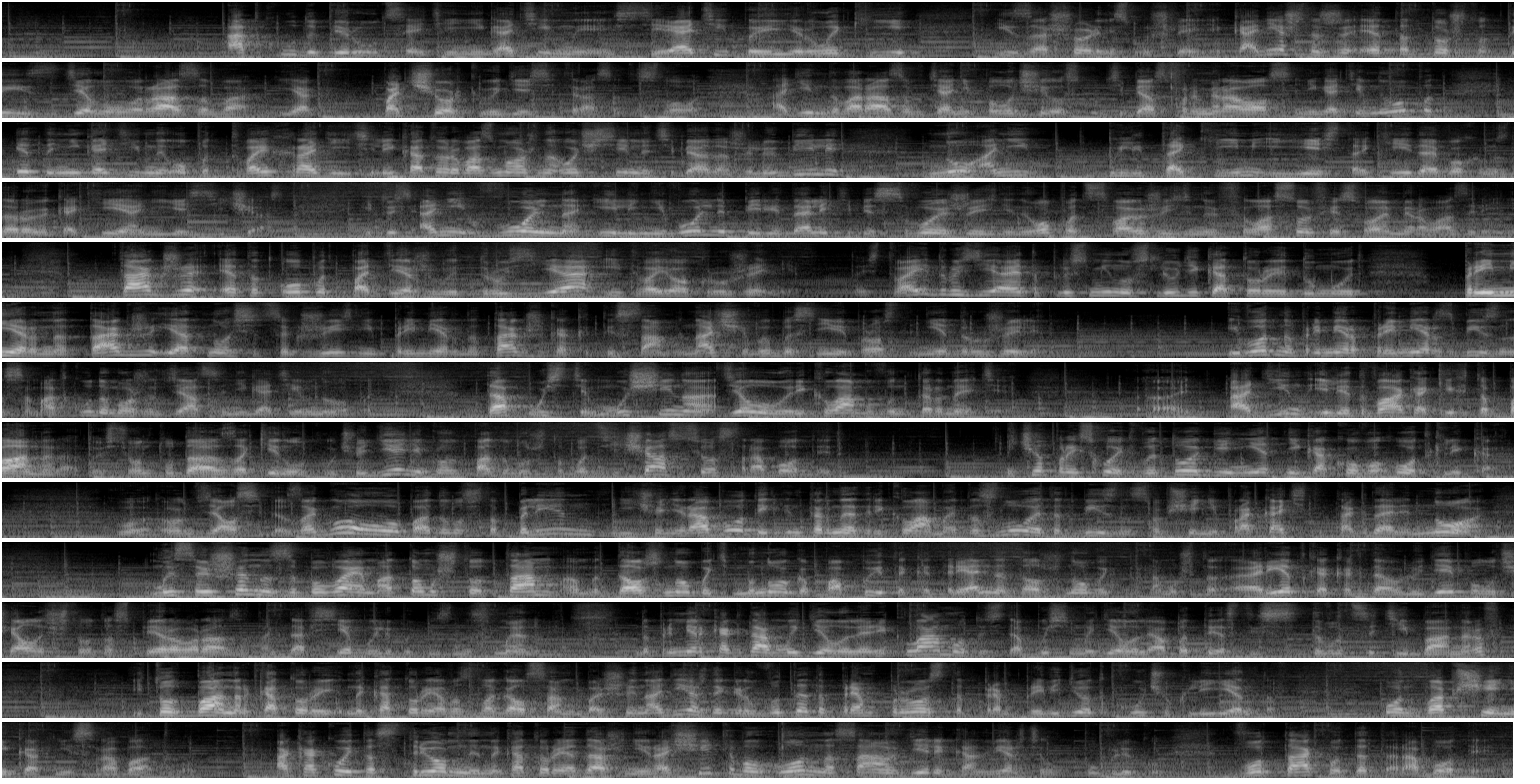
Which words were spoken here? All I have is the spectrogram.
Откуда берутся эти негативные стереотипы, ярлыки и зашоренность мышления? Конечно же, это то, что ты сделал разово, я подчеркиваю 10 раз это слово, один-два раза у тебя не получилось, у тебя сформировался негативный опыт, это негативный опыт твоих родителей, которые, возможно, очень сильно тебя даже любили, но они были такими и есть такие, дай бог им здоровья, какие они есть сейчас. И то есть они вольно или невольно передали тебе свой жизненный опыт, свою жизненную философию, свое мировоззрение. Также этот опыт поддерживают друзья и твое окружение. То есть твои друзья это плюс-минус люди, которые думают примерно так же и относятся к жизни примерно так же, как и ты сам, иначе вы бы с ними просто не дружили. И вот, например, пример с бизнесом, откуда может взяться негативный опыт. Допустим, мужчина делал рекламу в интернете. Э, один или два каких-то баннера, то есть он туда закинул кучу денег, он подумал, что вот сейчас все сработает. И что происходит? В итоге нет никакого отклика. Вот, он взял себя за голову, подумал, что, блин, ничего не работает, интернет-реклама это зло, этот бизнес вообще не прокатит и так далее. Но мы совершенно забываем о том, что там должно быть много попыток. Это реально должно быть, потому что редко, когда у людей получалось что-то с первого раза. Тогда все были бы бизнесменами. Например, когда мы делали рекламу, то есть, допустим, мы делали АБ-тест из 20 баннеров, и тот баннер, который, на который я возлагал самые большие надежды, я говорил, вот это прям просто прям приведет кучу клиентов. Он вообще никак не срабатывал. А какой-то стрёмный, на который я даже не рассчитывал, он на самом деле конвертил публику. Вот так вот это работает.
